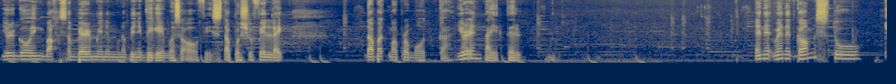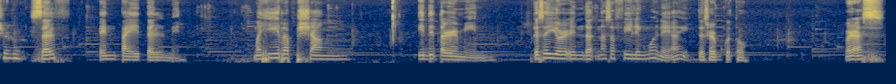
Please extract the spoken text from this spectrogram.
you're going back sa bare minimum na binibigay mo sa office, tapos you feel like dapat ma-promote ka, you're entitled. And it, when it comes to True. self-entitlement, mahirap siyang i-determine kasi you're in that, nasa feeling mo eh, ay, deserve ko to. Whereas,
